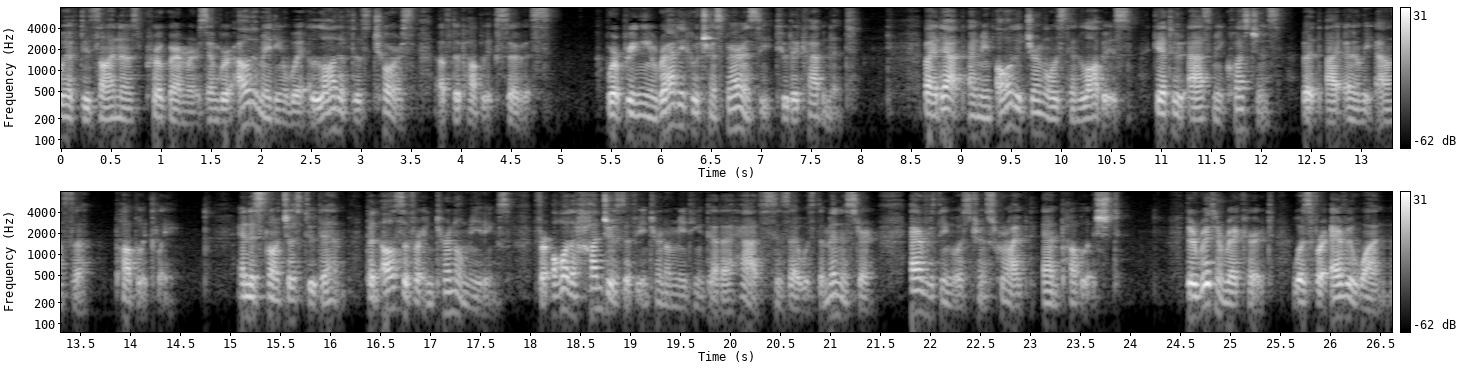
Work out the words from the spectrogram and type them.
We have designers, programmers, and we're automating away a lot of those chores of the public service. We're bringing radical transparency to the cabinet. By that, I mean all the journalists and lobbyists get to ask me questions, but I only answer publicly. And it's not just to them, but also for internal meetings. For all the hundreds of internal meetings that I had since I was the minister, everything was transcribed and published. The written record was for everyone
